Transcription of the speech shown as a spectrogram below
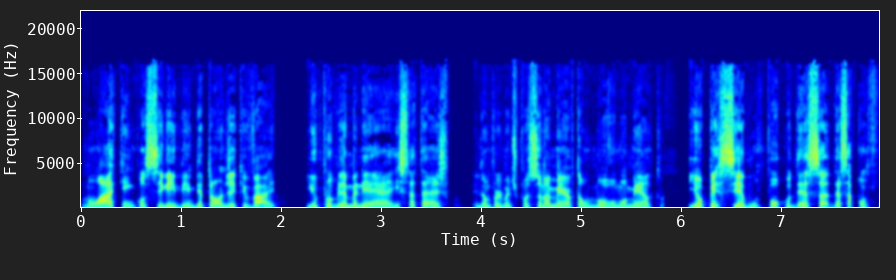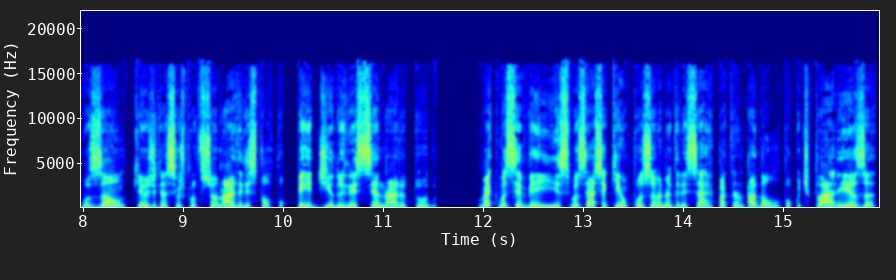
não há quem consiga entender para onde é que vai. E o problema ele é estratégico. Ele é um problema de posicionamento, é um novo momento. E eu percebo um pouco dessa, dessa confusão que hoje assim, os profissionais eles estão um pouco perdidos nesse cenário todo. Como é que você vê isso? Você acha que o posicionamento ele serve para tentar dar um pouco de clareza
